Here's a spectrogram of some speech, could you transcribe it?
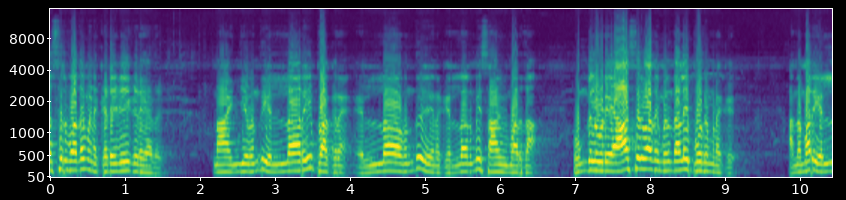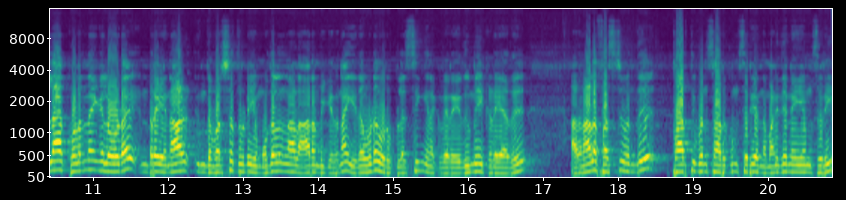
ஆசிர்வாதம் எனக்கு கிடையவே கிடையாது. நான் இங்கே வந்து எல்லாரையும் பார்க்குறேன். எல்லா வந்து எனக்கு எல்லாருமே சாமி மாதிரி தான் உங்களுடைய ஆசீர்வாதம் இருந்தாலே போதும் எனக்கு. அந்த மாதிரி எல்லா குழந்தைங்களோட இன்றைய நாள் இந்த வருஷத்துடைய முதல் நாள் ஆரம்பிக்கிறதுனா இதை விட ஒரு பிளஸ்ஸிங் எனக்கு வேறு எதுவுமே கிடையாது. அதனால் ஃபஸ்ட்டு வந்து பார்த்திபன் சாருக்கும் சரி அந்த மனிதநேயம் சரி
